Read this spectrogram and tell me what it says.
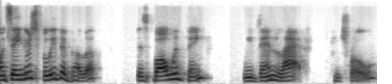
Once anger is fully developed, does Baldwin think we then lack control?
